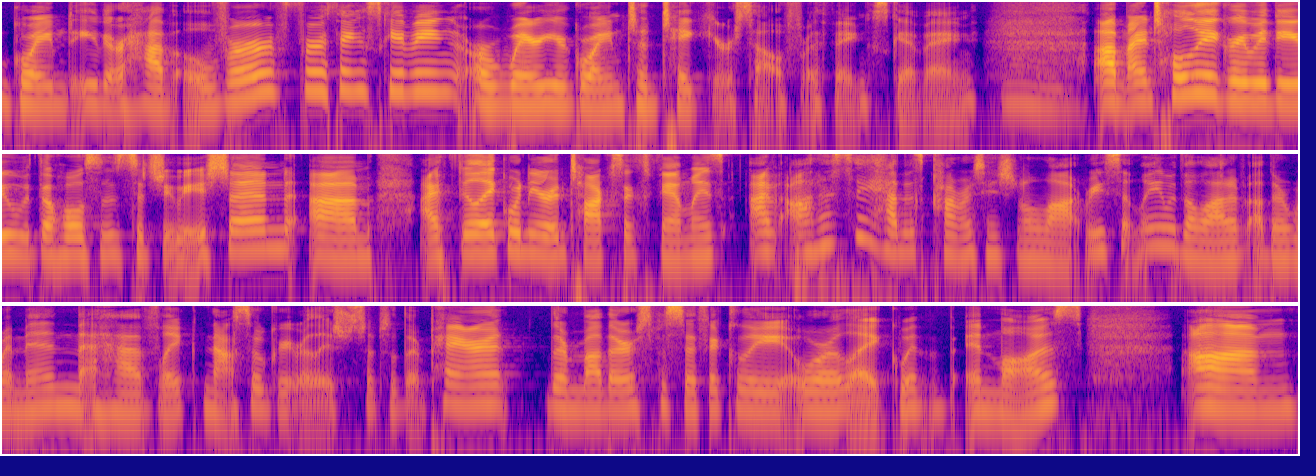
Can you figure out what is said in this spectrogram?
going to either have over for Thanksgiving or where you're going to take yourself for Thanksgiving. Um, I totally agree with you with the whole situation. Um, I feel like when you're in toxic families, I've honestly had this conversation a lot recently with a lot of other women that have like not so great relationships with their parent, their mother specifically, or like with in laws. Um,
